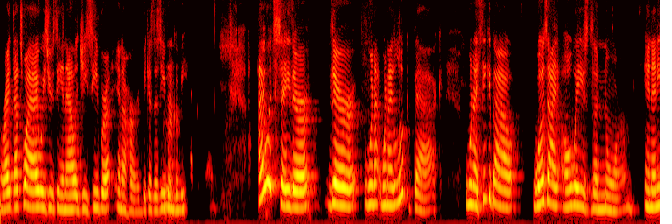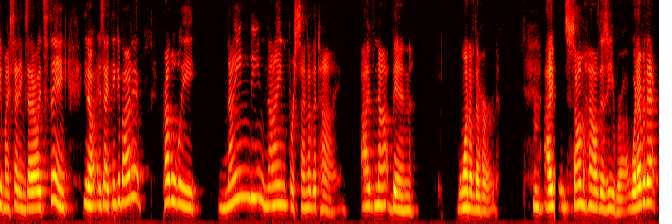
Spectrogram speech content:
right? That's why I always use the analogy zebra in a herd because the zebra mm-hmm. could be anything. I would say there, there, when I, when I look back, when I think about was I always the norm in any of my settings, I always think, you know, as I think about it, probably 99% of the time, I've not been one of the herd. Mm-hmm. I've been somehow the zebra, whatever that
